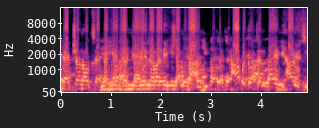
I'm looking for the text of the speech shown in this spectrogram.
fraction of second લેવાની ક્ષમતા આ બધું જનતાએ નિહાળ્યું છે.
